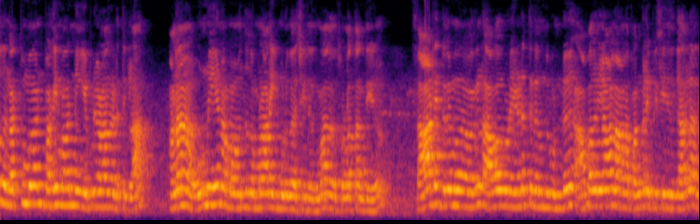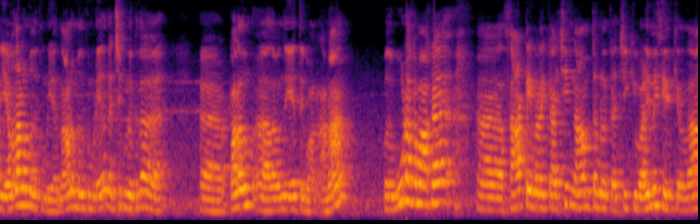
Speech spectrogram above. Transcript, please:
ஒரு நட்பு மகன் பகை மகன் நீங்கள் எப்படி வேணாலும் எடுத்துக்கலாம். ஆனால் உண்மையே நம்ம வந்து ரொம்ப நாளைக்கு முடிவு வச்சுக்கிட்டு அதை சொல்லத்தான் தெரியும். சாட்டை துறைமுகர்கள் அவர்களுடைய இடத்துல இருந்து கொண்டு அவர்களால் ஆன பங்களிப்பு செய்திருக்கார்கள் அதை எவராலும் மதுக்க முடியாது. நானும் மதுக்க முடியாது. கட்சிக்குழுக்கு தான் பலரும் அதை வந்து ஏற்றுக்குவாங்க ஆனால் ஒரு ஊடகமாக சாட்டை வலைக்காட்சி நாம் தமிழர் கட்சிக்கு வலிமை சேர்க்கிறதா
